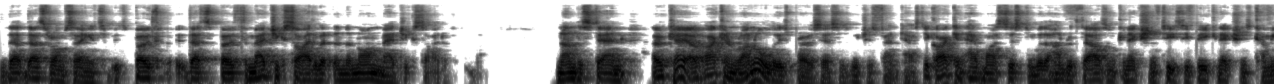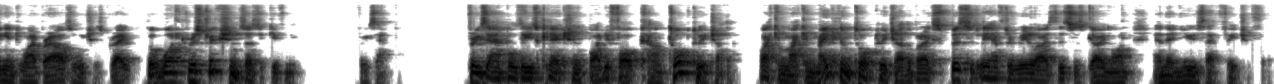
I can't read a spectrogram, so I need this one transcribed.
That, that's what I'm saying. It's, it's both. That's both the magic side of it and the non-magic side of it. And understand, okay, I, I can run all these processes, which is fantastic. I can have my system with 100,000 connections, TCP connections coming into my browser, which is great. But what restrictions does it give me, for example? For example, these connections by default can't talk to each other. I can, I can make them talk to each other, but I explicitly have to realize this is going on and then use that feature for it.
